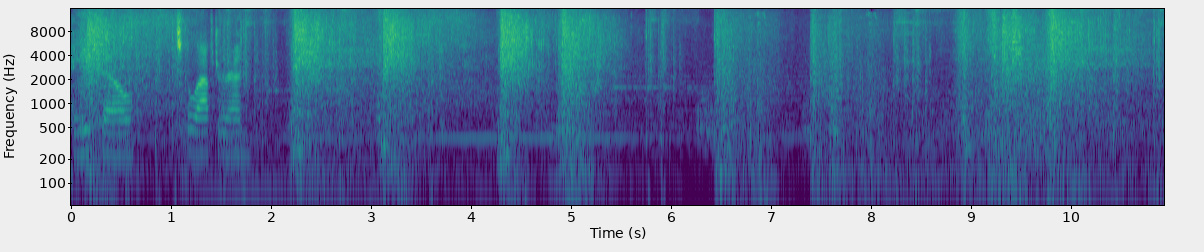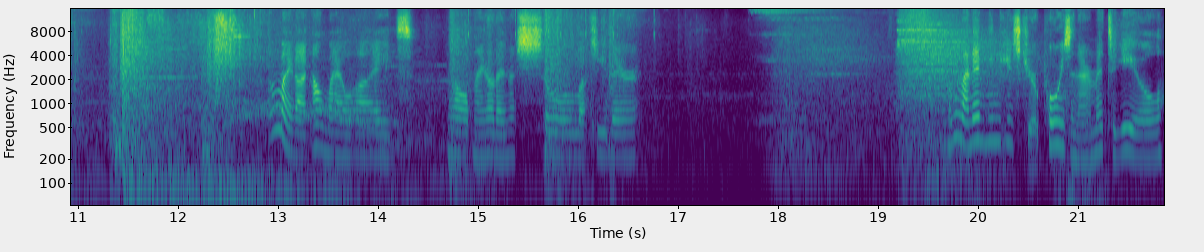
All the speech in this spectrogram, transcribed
He fell. Let's go after him. Oh my god, oh my lives. Oh my god, I'm so lucky there. I didn't use your poison, I meant to heal.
